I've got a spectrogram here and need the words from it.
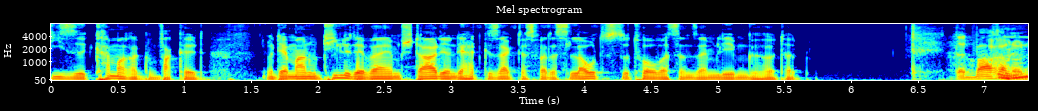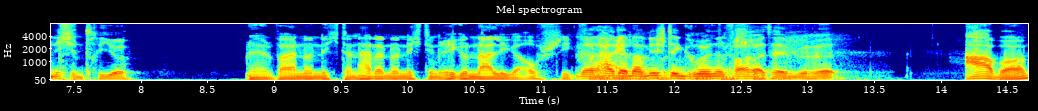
diese Kamera gewackelt. Und der Manu Thiele, der war ja im Stadion, der hat gesagt, das war das lauteste Tor, was er in seinem Leben gehört hat. Dann war er noch Und? nicht in Trier. Dann war er noch nicht, dann hat er noch nicht den Regionalliga-Aufstieg. Dann hat er noch nicht den grünen. Fahrradhelm gehört. Aber,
